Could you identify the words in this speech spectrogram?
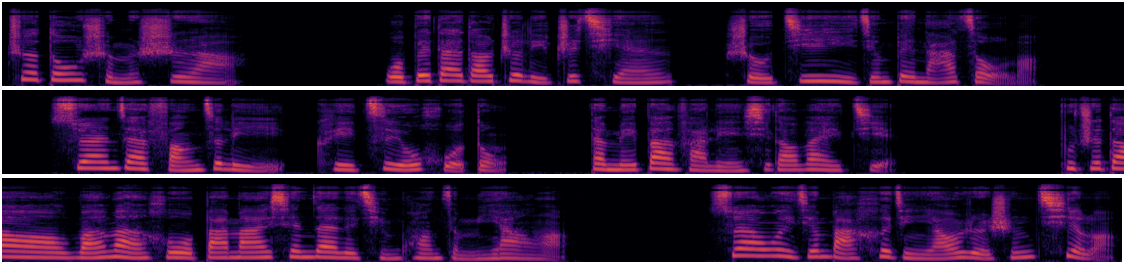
这都什么事啊？我被带到这里之前，手机已经被拿走了。虽然在房子里可以自由活动，但没办法联系到外界。不知道婉婉和我爸妈现在的情况怎么样了。虽然我已经把贺景瑶惹生气了，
